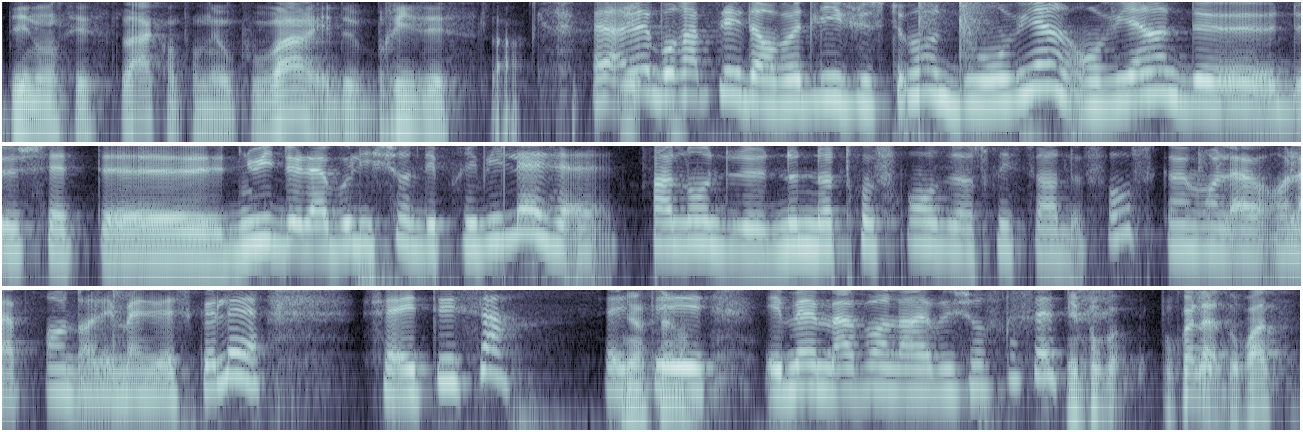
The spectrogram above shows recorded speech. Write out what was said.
dénoncer cela quand on est au pouvoir et de briser cela? Alors là, vous rappelez dans votre livre justement d'où on vient. On vient de, de cette euh, nuit de l'abolition des privilèges. Parlons de, notre France, de notre histoire de France, quand même on l'apprend dans les manuels scolaires. Ça a été ça. Ça a été, et même avant la Révolution française. Et pourquoi, pourquoi la droite,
